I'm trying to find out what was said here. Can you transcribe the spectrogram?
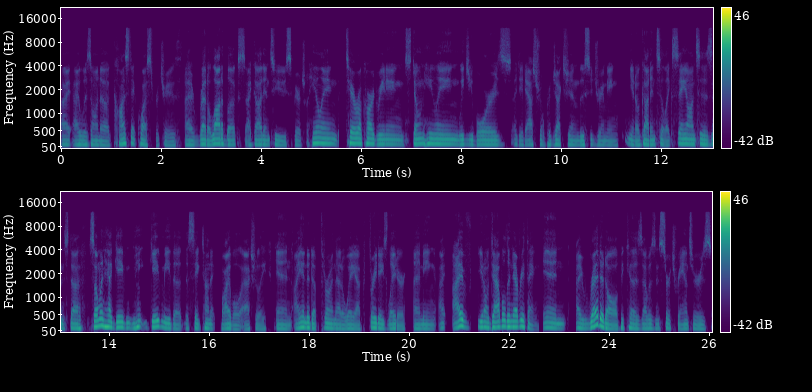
I, I was on a constant quest for truth. I read a lot of books. I got into spiritual healing, tarot card reading, stone healing, Ouija boards. I did astral projection, lucid dreaming, you know, got into like seances and stuff. Someone had gave me gave me the the Satanic Bible actually, and I ended up throwing that away after 3 days later. I mean, I I've, you know, dabbled in everything. And I read it all because I was in search for answers.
